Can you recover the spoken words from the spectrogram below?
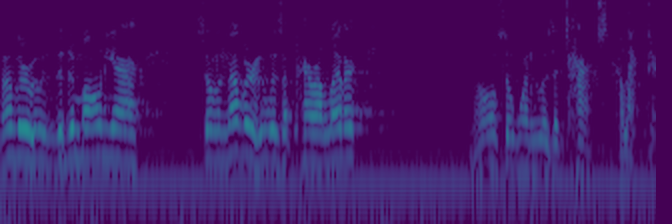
another who was a demoniac, still another who was a paralytic, and also one who was a tax collector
